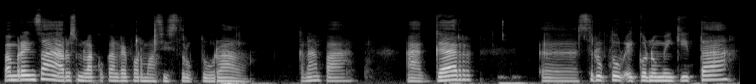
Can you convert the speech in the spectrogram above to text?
pemerintah harus melakukan reformasi struktural. Kenapa? Agar eh, struktur ekonomi kita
